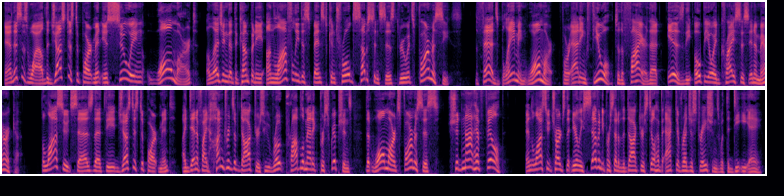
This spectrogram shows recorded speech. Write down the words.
And this is wild. The Justice Department is suing Walmart, alleging that the company unlawfully dispensed controlled substances through its pharmacies. The feds blaming Walmart for adding fuel to the fire that is the opioid crisis in America. The lawsuit says that the Justice Department identified hundreds of doctors who wrote problematic prescriptions that Walmart's pharmacists should not have filled. And the lawsuit charged that nearly 70% of the doctors still have active registrations with the DEA.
